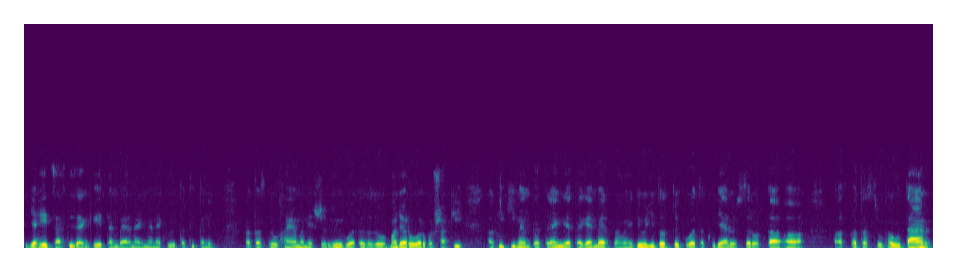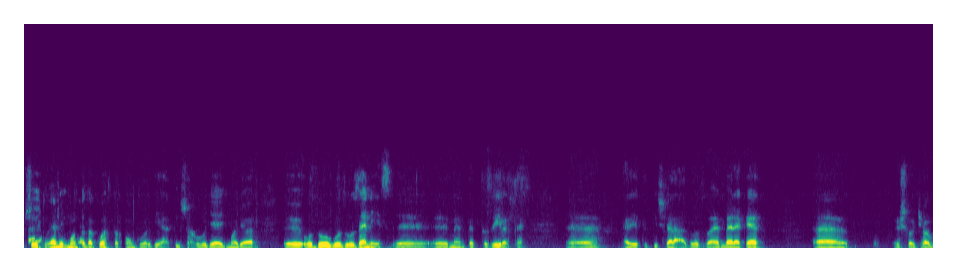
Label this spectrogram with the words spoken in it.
ugye 712 ember megmenekült a Titanic katasztrófájában, és ő volt az a magyar orvos, aki aki kimentett rengeteg embert, amelyek gyógyított, ők voltak ugye először ott a, a, a katasztrófa után. Sőt, mondtad a Costa Concordiát is, ahol ugye egy magyar ö, ott dolgozó zenész ö, ö, mentett az élete ö, elértük is feláldozva embereket. Ö, és hogyha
